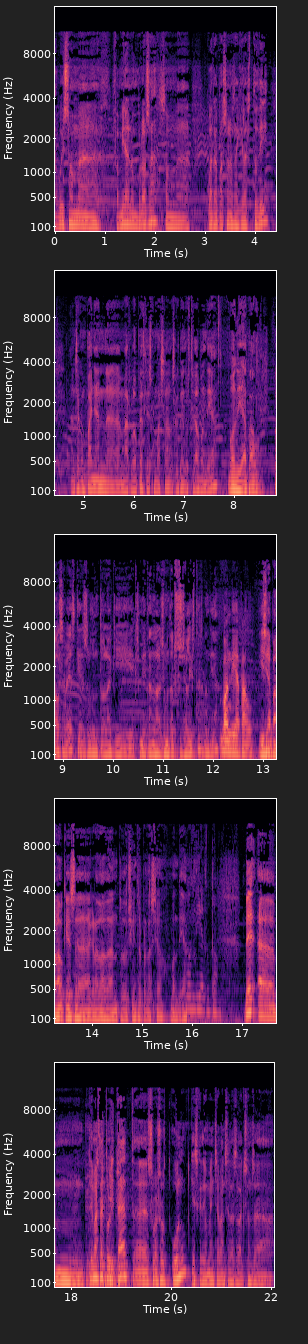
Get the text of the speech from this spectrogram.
Avui som eh, família nombrosa, som eh, quatre persones aquí a l'estudi. Ens acompanyen eh, Marc López, que és comercial en el sector industrial. Bon dia. Bon dia, Pau. Pau Sabés, que és odontòleg i exmilitant de les Joventuts Socialistes. Bon dia. Bon dia, Pau. I Ja Palau, que és eh, graduada en traducció i interpretació. Bon dia. Bon dia a tothom. Bé, eh, temes d'actualitat, eh, sobretot un, que és que diumenge van ser les eleccions a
